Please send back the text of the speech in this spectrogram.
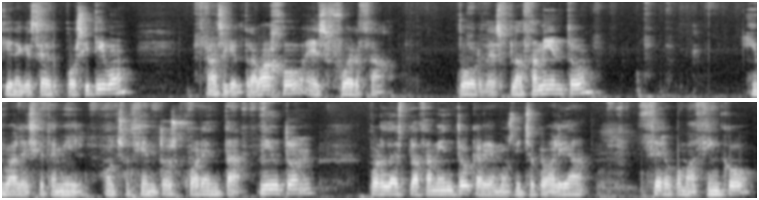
tiene que ser positivo, así que el trabajo es fuerza por desplazamiento y vale 7840 newton por el desplazamiento que habíamos dicho que valía 0,5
